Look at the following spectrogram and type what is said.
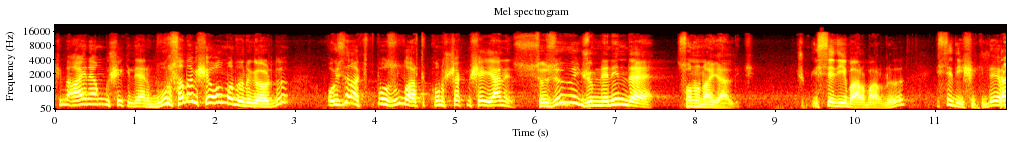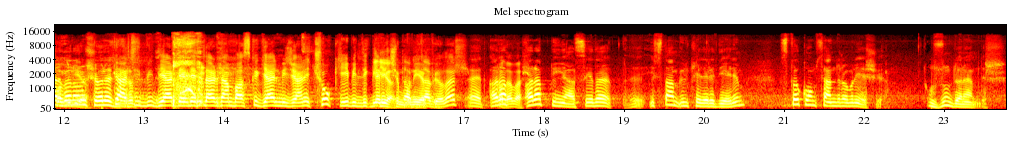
Şimdi aynen bu şekilde yani Bursa'da bir şey olmadığını gördü. O yüzden akit bozuldu artık konuşacak bir şey yani sözün ve cümlenin de sonuna geldik. Çünkü istediği barbarlığı istediği şekilde Yani yapabiliyor. ben onu şöyle diyorum. Gerçi bir diğer devletlerden baskı gelmeyeceğini çok iyi bildikleri Biliyor, için tabii, bunu tabii. yapıyorlar. Evet, O da Arap var. Arap dünyası ya da e, İslam ülkeleri diyelim Stockholm sendromunu yaşıyor. Uzun dönemdir.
